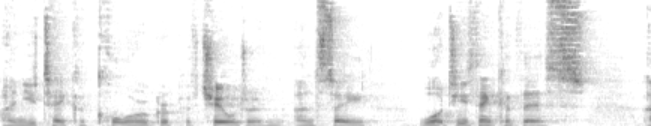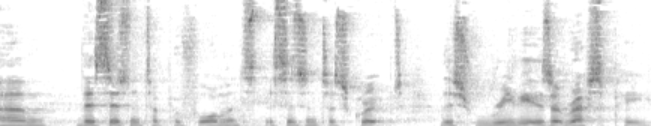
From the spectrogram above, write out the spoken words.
and you take a core group of children and say, What do you think of this? Um, this isn't a performance, this isn't a script, this really is a recipe.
